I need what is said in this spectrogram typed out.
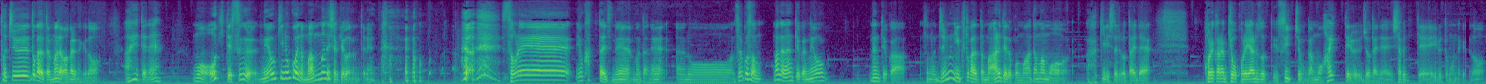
途中とかだったらまだわかるんだけどあえてねもう起きてすぐ寝起きの声のまんまでした今日なんてね。それ良かったですねまたね。あの、それこそまだなんていうか寝起なんていうかそのジムに行くとかだったら、まあ、ある程度こう頭もはっきりした状態でこれから今日これやるぞっていうスイッチがもう入ってる状態で喋っていると思うんだけど、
